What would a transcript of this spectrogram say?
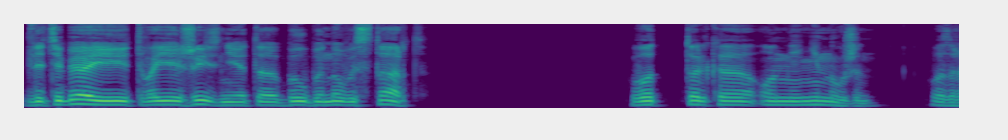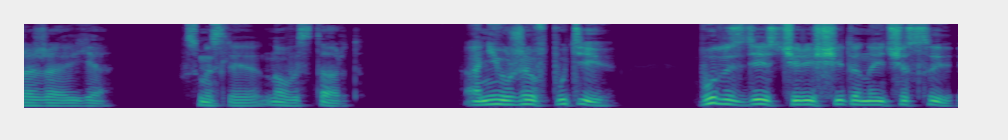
«Для тебя и твоей жизни это был бы новый старт». «Вот только он мне не нужен», — возражаю я. «В смысле, новый старт». «Они уже в пути. Буду здесь через считанные часы.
